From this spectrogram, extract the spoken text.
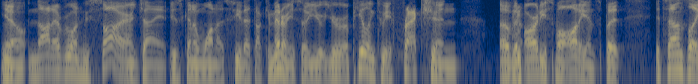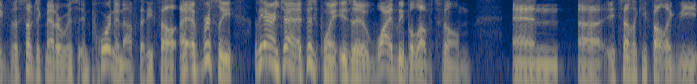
you know, not everyone who saw Iron Giant is going to want to see that documentary. So you're, you're appealing to a fraction of an already small audience, but it sounds like the subject matter was important enough that he felt. I, I- firstly, The Iron Giant at this point is a widely beloved film, and uh, it sounds like he felt like the,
